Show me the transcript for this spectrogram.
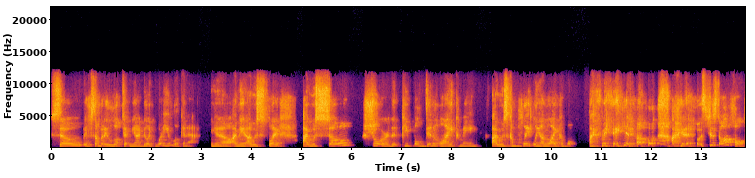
So if somebody looked at me, I'd be like, What are you looking at? You know, I mean, I was like, I was so sure that people didn't like me, I was completely unlikable. I mean, you know, I mean, it was just awful,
